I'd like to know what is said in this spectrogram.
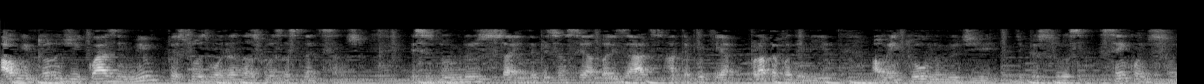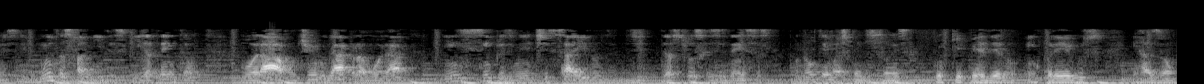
algo em torno de quase mil pessoas morando nas ruas da cidade de Santos. Esses números ainda precisam ser atualizados, até porque a própria pandemia aumentou o número de, de pessoas sem condições e muitas famílias que até então moravam, tinham lugar para morar simplesmente saíram de, das suas residências não têm mais condições porque perderam empregos em razão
